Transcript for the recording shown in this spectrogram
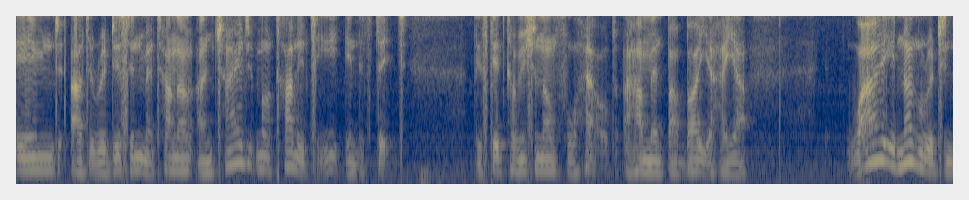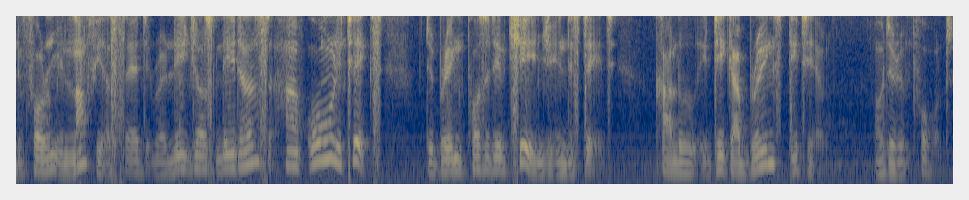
aimed at reducing maternal and child mortality in the state. The State Commissioner for Health, Ahmed Baba Yahaya, while inaugurating the forum in Lafia, said religious leaders have all it takes to bring positive change in the state. Kalu Idika brings detail of the report.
